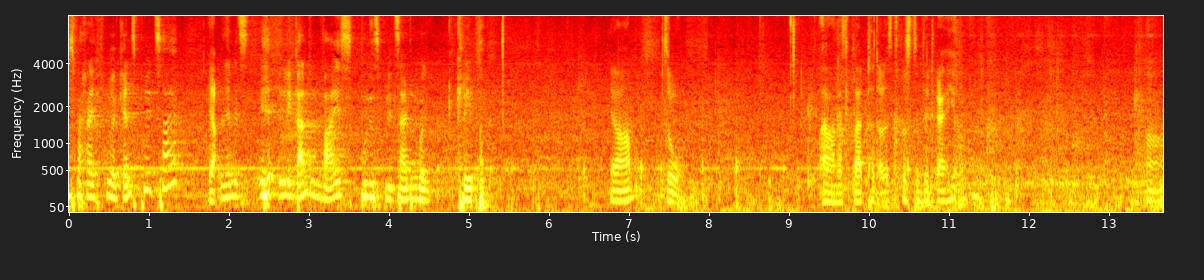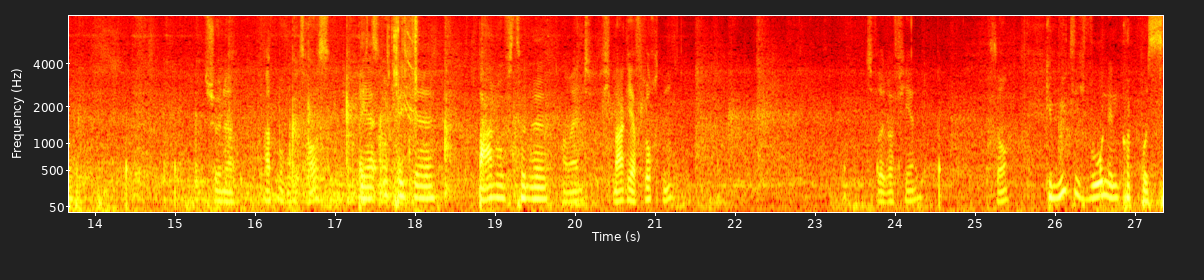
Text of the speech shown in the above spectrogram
hieß wahrscheinlich früher Grenzpolizei. Ja. Und die haben jetzt elegant in weiß Bundespolizei drüber geklebt. Ja, so. Ah, das bleibt halt alles trist und DDR hier unten. Ah. Schöne Atmo, wo geht's raus? Der übliche Bahnhofstunnel. Moment, ich mag ja Fluchten. Zu fotografieren. So. Gemütlich wohnen in Cottbus.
